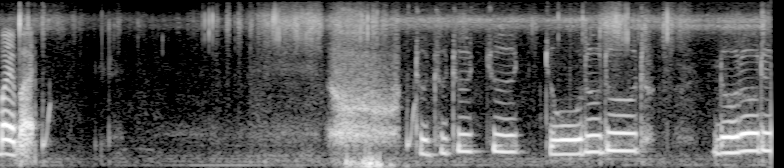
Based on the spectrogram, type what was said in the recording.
Bay bay. Du du du du du du du du du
